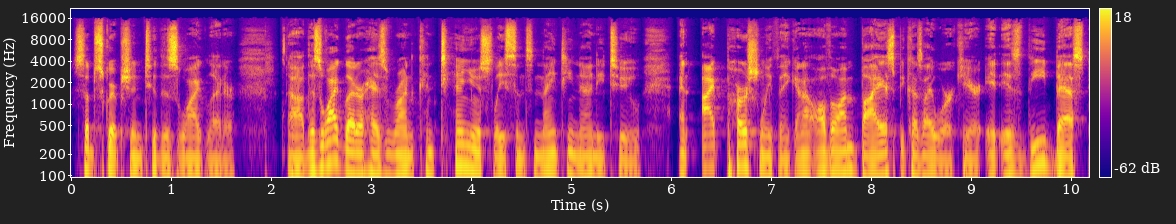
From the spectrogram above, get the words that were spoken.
subscription to the Zweig letter. Uh, the Zweig letter has run continuously since 1992. And I personally think, and although I'm biased because I work here, it is the best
